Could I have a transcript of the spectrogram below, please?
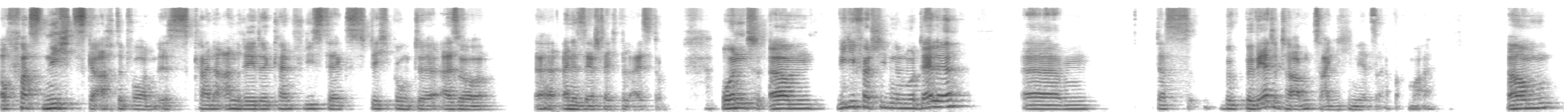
auf fast nichts geachtet worden ist. Keine Anrede, kein Fließtext, Stichpunkte. Also äh, eine sehr schlechte Leistung. Und ähm, wie die verschiedenen Modelle ähm, das be bewertet haben, zeige ich Ihnen jetzt einfach mal. Ähm,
